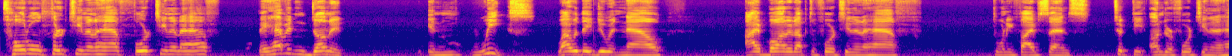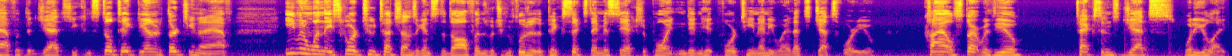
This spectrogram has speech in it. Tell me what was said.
Total 13 and a half, 14 and a half. They haven't done it in weeks. Why would they do it now? I bought it up to 14 and a half, 25 cents. Took the under 14 and a half with the Jets. You can still take the under 13 and a half. Even when they scored two touchdowns against the Dolphins, which included a pick six, they missed the extra point and didn't hit 14 anyway. That's Jets for you. Kyle, start with you. Texans, Jets. What do you like?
